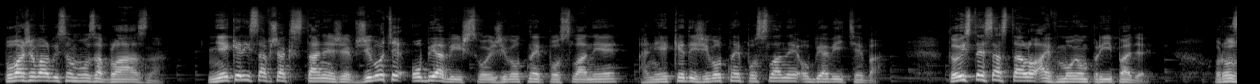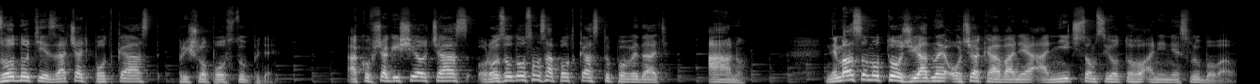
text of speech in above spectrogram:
považoval by som ho za blázna. Niekedy sa však stane, že v živote objavíš svoje životné poslanie a niekedy životné poslanie objaví teba. To isté sa stalo aj v mojom prípade. Rozhodnutie začať podcast prišlo postupne. Ako však išiel čas, rozhodol som sa podcastu povedať áno. Nemal som od toho žiadne očakávania a nič som si od toho ani nesľuboval.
